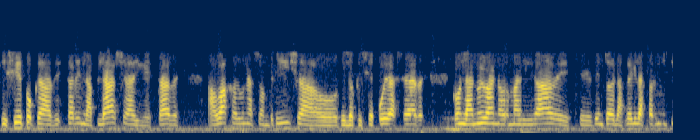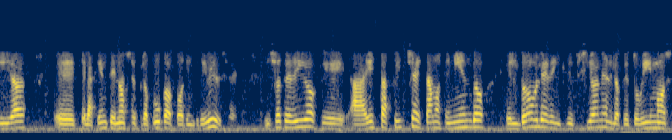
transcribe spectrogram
que es época de estar en la playa y de estar abajo de una sombrilla o de lo que se puede hacer con la nueva normalidad este, dentro de las reglas permitidas, que la gente no se preocupa por inscribirse. Y yo te digo que a esta fecha estamos teniendo el doble de inscripciones de lo que tuvimos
